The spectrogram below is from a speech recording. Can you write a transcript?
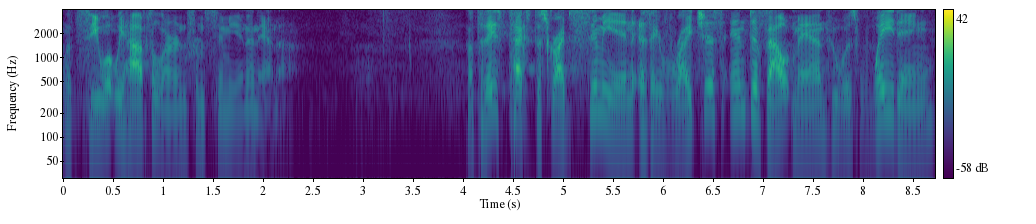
Let's see what we have to learn from Simeon and Anna. Now, today's text describes Simeon as a righteous and devout man who was waiting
